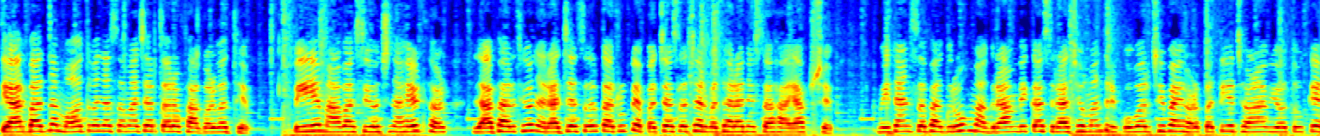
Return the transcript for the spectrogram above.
ત્યારબાદના મહત્વના સમાચાર તરફ આગળ વધીએ પીએમ આવાસ યોજના હેઠળ લાભાર્થીઓને રાજ્ય સરકાર રૂપિયા પચાસ હજાર વધારાની સહાય આપશે. વિધાનસભા ગૃહમાં ગ્રામ વિકાસ રાજ્યમંત્રી કુંવરજીભાઈ હળપતિએ જણાવ્યું હતું કે,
